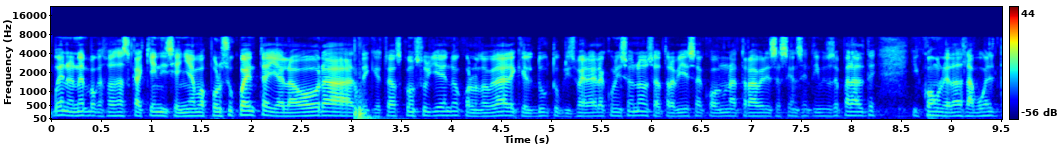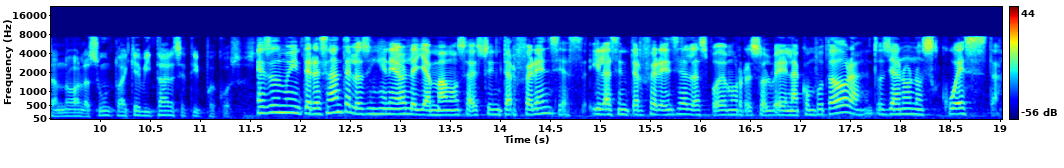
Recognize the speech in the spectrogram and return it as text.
bueno, en épocas pasadas cada quien diseñaba por su cuenta y a la hora de que estás construyendo, con la novedad de que el ducto principal de aire acondicionado se atraviesa con una trave de 60 centímetros separante y cómo le das la vuelta ¿no? al asunto, hay que evitar ese tipo de cosas. Eso es muy interesante, los ingenieros le llamamos a esto interferencias y las interferencias las podemos resolver en la computadora, entonces ya no nos cuesta.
